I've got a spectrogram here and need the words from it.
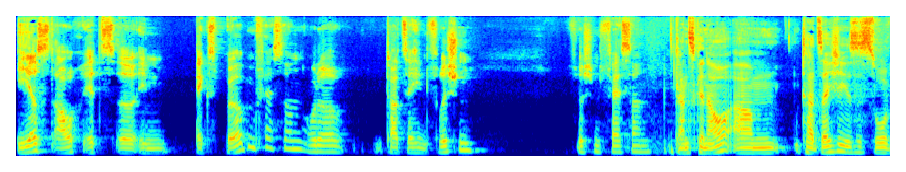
erst auch jetzt äh, in Ex-Bourbon-Fässern oder tatsächlich in frischen, frischen Fässern? Ganz genau. Ähm, tatsächlich ist es so,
